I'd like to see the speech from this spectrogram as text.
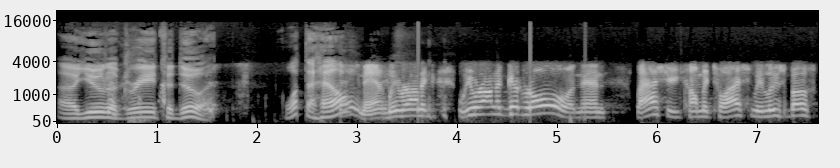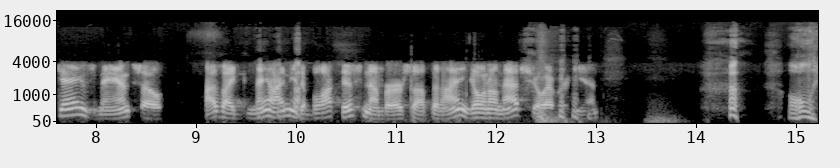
uh, you'd agree to do it. What the hell? Hey, man, we were on a we were on a good roll, and then last year you called me twice, and we lose both games, man. So I was like, man, I need to block this number or something. I ain't going on that show ever again. only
